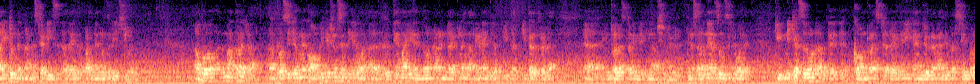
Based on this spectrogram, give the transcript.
ആയിട്ടുണ്ടെന്നാണ് സ്റ്റഡീസ് അതായത് പഠനങ്ങൾ തെളിയിച്ചിട്ടുള്ളത്. അപ്പോൾ അത് മാത്രമല്ല പ്രൊസീജിയറിന്റെ കോംപ്ലിക്കേഷൻസ് എന്തെങ്കിലും വന്നാൽ അത് കൃത്യമായി എന്തുകൊണ്ടാണ് ഉണ്ടായിട്ടുള്ളതെന്ന് അറിയണമെങ്കിലും ഇത് ഈ തരത്തിലുള്ള ഇൻട്രവെസ്റ്റർ ഇമേജിംഗ് ആവശ്യമായി വരും. പിന്നെ സാർ നേരെ സൂചിച്ചിട്ട് പോലെ കിഡ്നിക്ക് അസുഖമുള്ള ആൾക്കാർക്ക് കോൺട്രാസ്റ്റ് അതായത് ഈ ആൻജിയോഗ്രാം ആൻജിയോപ്ലാസ്റ്റ് ചെയ്യുമ്പോൾ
